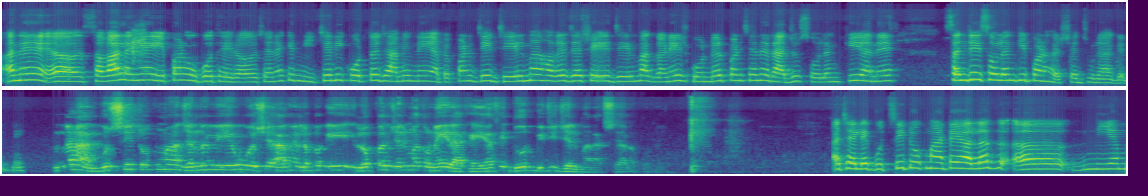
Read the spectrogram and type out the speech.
અને સવાલ અહીંયા એ પણ ઊભો થઈ રહ્યો છે ને કે નીચેની કોર્ટ તો જામીન નહીં આપે પણ જે જેલમાં હવે જશે એ જેલમાં ગણેશ ગોંડલ પણ છે ને રાજુ સોલંકી અને સંજય સોલંકી પણ હશે જુનાગઢની. ના ગુસ્સી ટોકમાં જનરલી એવું હોય છે આને લગભગ એ લોકલ જેલમાં તો નહીં રાખે અહીંયાથી દૂર બીજી જેલમાં રાખશે આ લોકોને. અચ્છા એટલે ગુસ્સી ટોક માટે અલગ નિયમ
